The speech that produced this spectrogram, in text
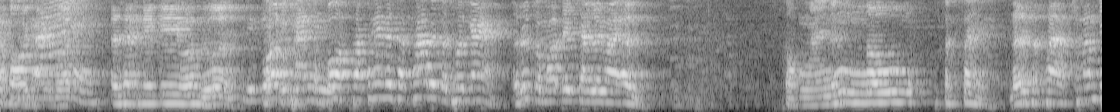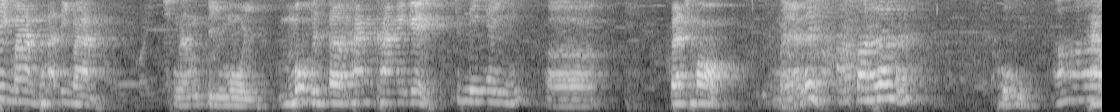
ក៏បងដែរអសាគ្នាគេមកមើលមកពីខេត្តកំពតសប្តាហ៍នេះសិក្សាឬក៏ធ្វើការឬក៏មកដេកចៃលុយម៉ែឪសប្ថ្ងៃហ្នឹងនៅសិក្សានៅសិក្សាឆ្នាំទីម៉ានថ្នាក់ទីម៉ានឆ្នាំទី1មុខវិសខាងខាងអីគេជំនាញអីអឺពេទ្យឆ្មោមែនទេអត់តរើសគ្រូអូខាង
